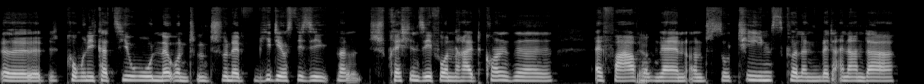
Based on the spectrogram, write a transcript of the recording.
Mhm. Äh, Kommunikation ne, und, und schöne Videos, die sie sprechen sie von halt Kundenerfahrungen ja. und so Teams können miteinander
